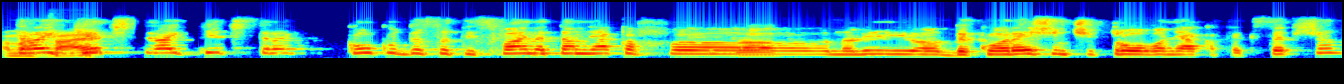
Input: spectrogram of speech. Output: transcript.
Try catch, try catch, try колко да сатисфайне там някакъв да. нали, declaration, че трова някакъв exception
